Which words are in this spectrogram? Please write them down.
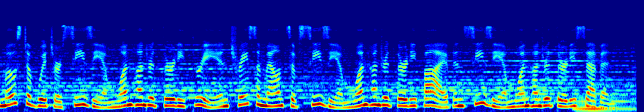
most of which are cesium-133 and trace amounts of cesium-135 and cesium-137.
